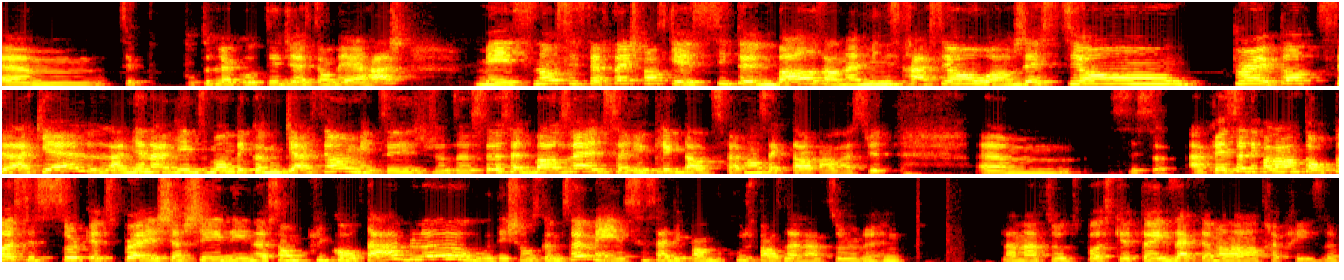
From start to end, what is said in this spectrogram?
Euh, pour tout le côté de gestion des RH. Mais sinon, c'est certain, je pense que si tu as une base en administration ou en gestion, peu importe c'est laquelle, la mienne, elle vient du monde des communications, mais tu sais, je veux dire, ça, cette base-là, elle se réplique dans différents secteurs par la suite. Euh, c'est ça. Après ça, dépendamment de ton poste, c'est sûr que tu peux aller chercher des notions plus comptables ou des choses comme ça, mais ça, ça dépend beaucoup, je pense, de la nature, euh, mm-hmm. la nature du poste que tu as exactement dans l'entreprise.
